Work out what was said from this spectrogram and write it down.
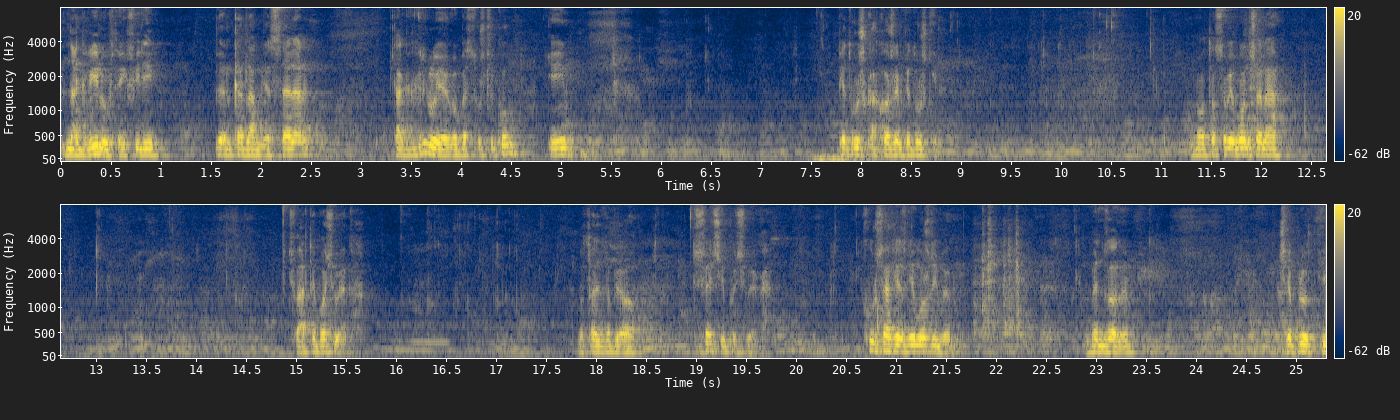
Na grillu w tej chwili pyrka dla mnie seller. Tak, grilluję go bez tłuszczyku i pietruszka, korzeń pietruszki. No to sobie włączę na czwarty posiłek. Bo to jest dopiero trzeci posiłek. Kurczak jest niemożliwy. Wędzony. Cieplutki.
